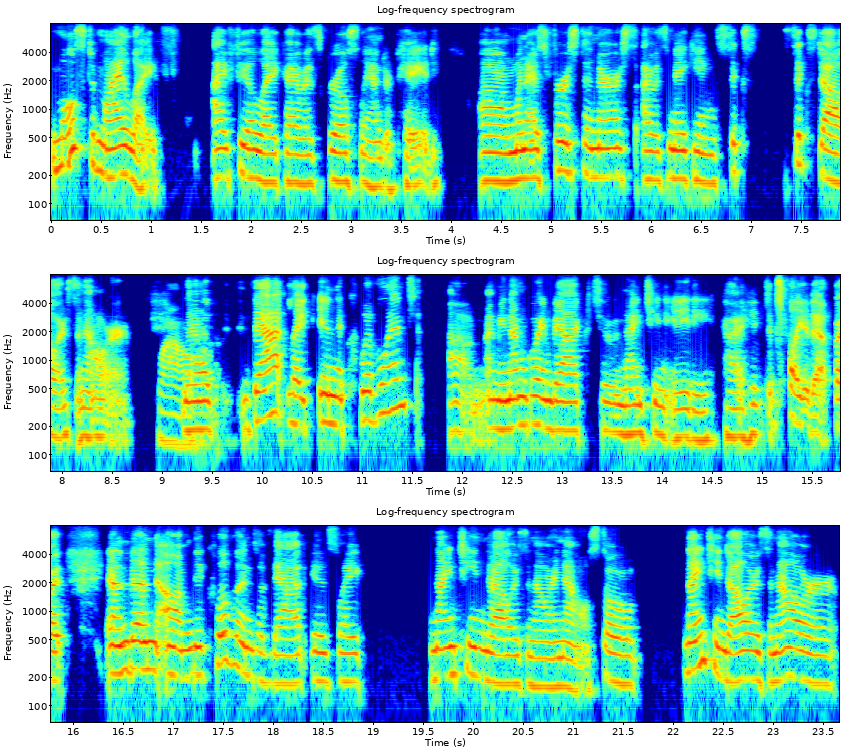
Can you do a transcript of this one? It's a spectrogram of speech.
most of my life, I feel like I was grossly underpaid. Um, when I was first a nurse, I was making six six dollars an hour. Wow. Now that, like in equivalent, um, I mean, I'm going back to 1980. I hate to tell you that, but and then um, the equivalent of that is like $19 an hour now. So $19 an hour,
